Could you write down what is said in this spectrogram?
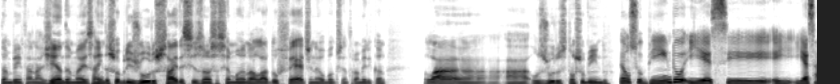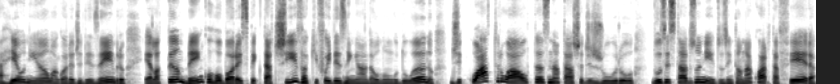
também está na agenda, mas ainda sobre juros, sai decisão essa semana lá do Fed, né, o Banco Central Americano. Lá a, a, os juros estão subindo. Estão subindo e, esse, e, e, essa reunião agora de dezembro, ela também corrobora a expectativa que foi desenhada ao longo do ano de quatro altas na taxa de juro dos Estados Unidos. Então, na quarta-feira,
